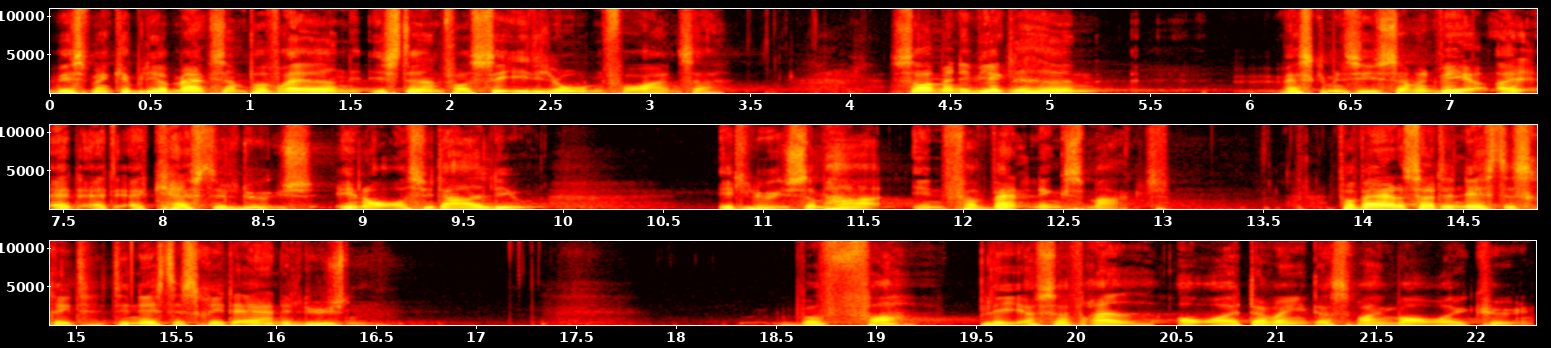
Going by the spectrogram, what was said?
hvis man kan blive opmærksom på vreden, i stedet for at se idioten foran sig, så er man i virkeligheden, hvad skal man sige, så er man ved at, at, at, at kaste lys ind over sit eget liv. Et lys, som har en forvandlingsmagt. For hvad er det så det næste skridt? Det næste skridt er analysen. Hvorfor blev jeg så vred over, at der var en, der sprang mig over i køen?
